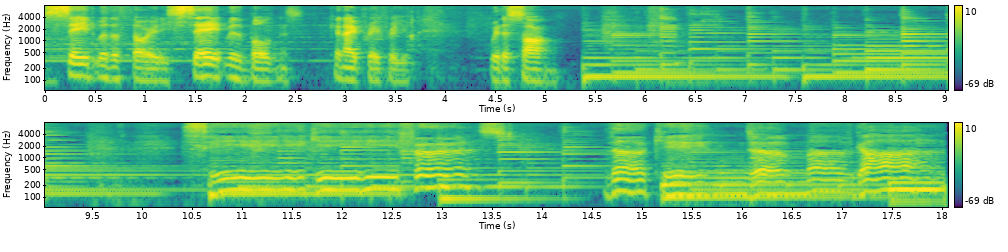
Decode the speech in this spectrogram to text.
Say it with authority, say it with boldness. Can I pray for you with a song? Seek ye first the kingdom of God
